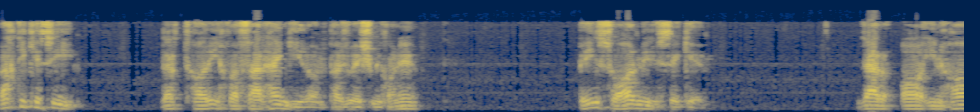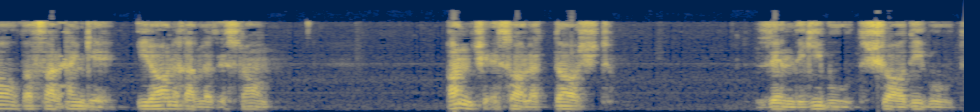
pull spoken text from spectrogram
وقتی کسی در تاریخ و فرهنگ ایران پژوهش می‌کنه به این سوال می‌رسه که در آینها و فرهنگ ایران قبل از اسلام آنچه اصالت داشت زندگی بود شادی بود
